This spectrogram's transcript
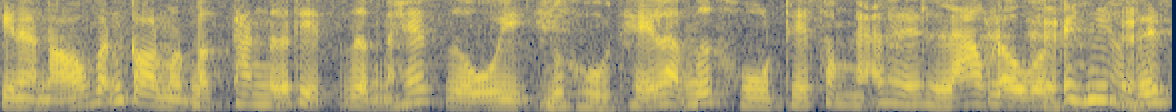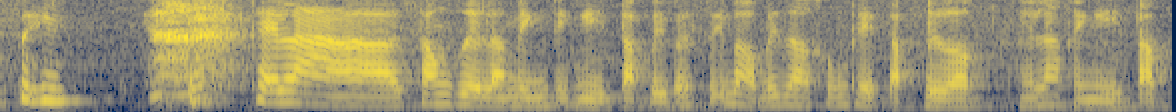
thì là nó vẫn còn một bậc thang nữa thì tưởng là hết rồi. Bước hụt. Thế là bước hụt. Thế xong ngã lên lao đầu vào cái nhà vệ sinh. Thế là xong rồi là mình phải nghỉ tập. Vì bác sĩ bảo bây giờ không thể tập được. Thế là phải nghỉ tập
